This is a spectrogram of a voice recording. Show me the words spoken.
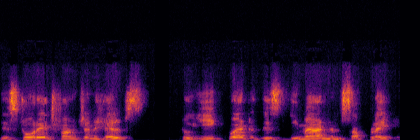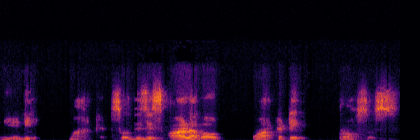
The storage function helps to equate this demand and supply in any market. So this is all about marketing process.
